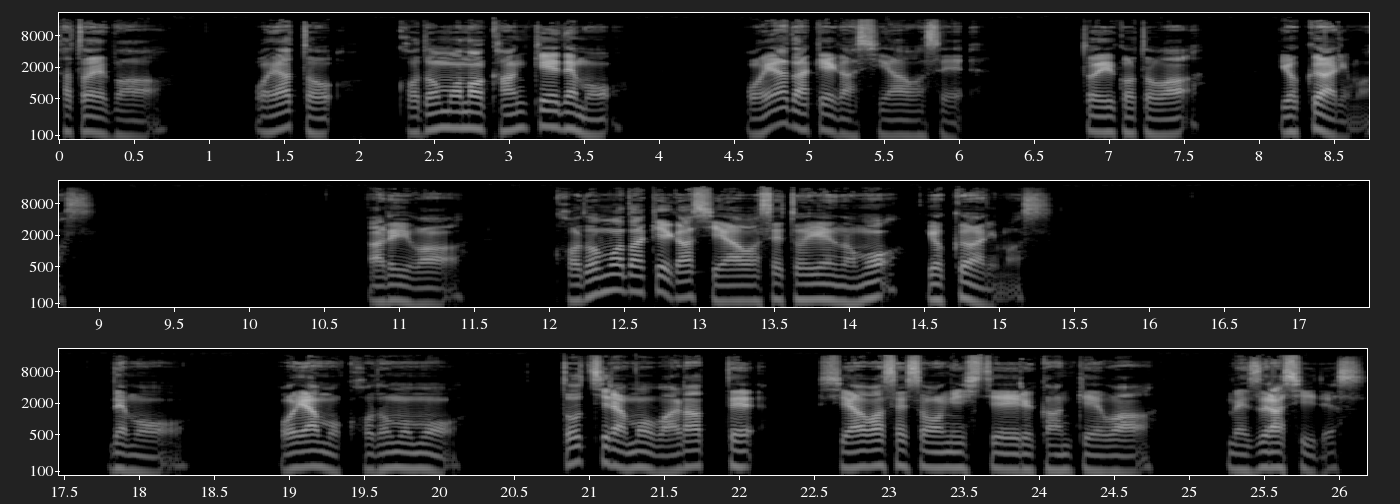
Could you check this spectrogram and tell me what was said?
例えば、親と子供の関係でも、親だけが幸せということはよくあります。あるいは、子供だけが幸せというのもよくあります。でも、親も子供も、どちらも笑って幸せそうにしている関係は珍しいです。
